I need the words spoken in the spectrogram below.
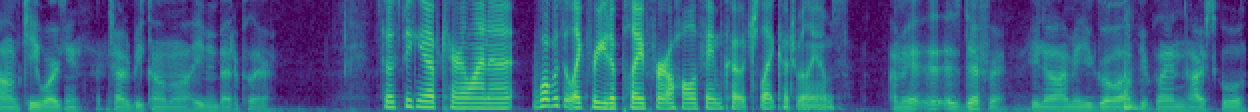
um, keep working, and try to become an even better player. So speaking of Carolina, what was it like for you to play for a Hall of Fame coach like Coach Williams? I mean, it, it's different. You know, I mean, you grow up, you're playing in high school.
